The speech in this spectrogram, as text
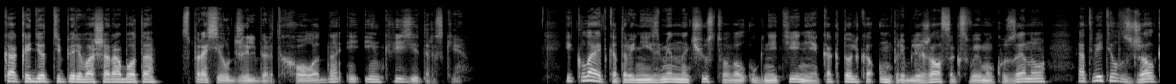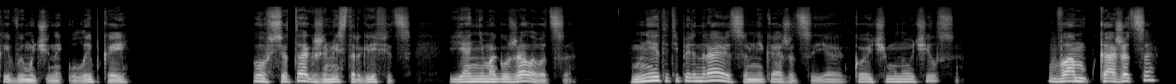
как идет теперь ваша работа?» — спросил Джильберт холодно и инквизиторски. И Клайд, который неизменно чувствовал угнетение, как только он приближался к своему кузену, ответил с жалкой вымученной улыбкой. «О, все так же, мистер Гриффитс. Я не могу жаловаться. Мне это теперь нравится, мне кажется. Я кое-чему научился». «Вам кажется?»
